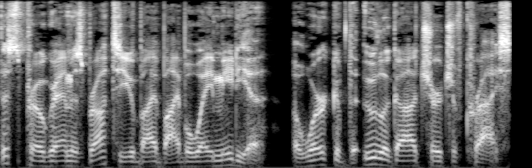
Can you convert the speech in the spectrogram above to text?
This program is brought to you by Bible Way Media, a work of the Ulaga Church of Christ.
